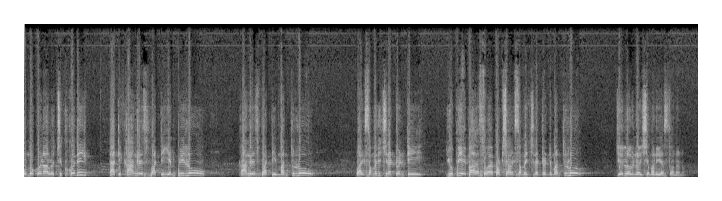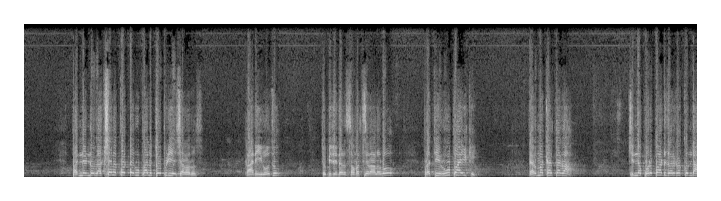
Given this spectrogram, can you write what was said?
కుంభకోణాల్లో చిక్కుకొని నాటి కాంగ్రెస్ పార్టీ ఎంపీలు కాంగ్రెస్ పార్టీ మంత్రులు వారికి సంబంధించినటువంటి యూపీఏ భాగస్వామ్య పక్షాలకు సంబంధించినటువంటి మంత్రులు జైల్లో ఉన్న విషయం మనం చేస్తున్నాను పన్నెండు లక్షల కోట్ల రూపాయలు దోపిడీ చేశారు ఆ రోజు. కానీ ఈరోజు తొమ్మిదిన్నర సంవత్సరాలలో ప్రతి రూపాయికి ధర్మకర్తగా చిన్న పొరపాటు జరగకుండా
